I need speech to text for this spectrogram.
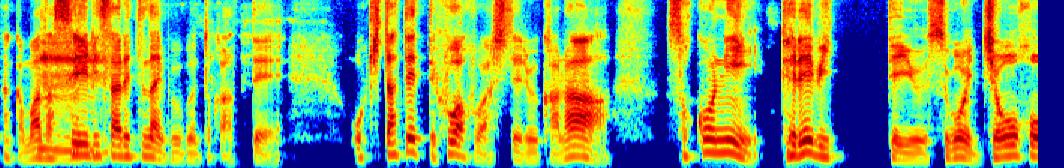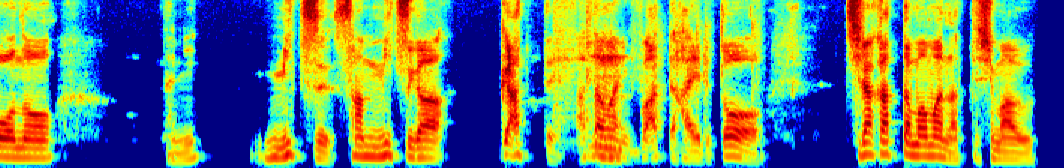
なんかまだ整理されてない部分とかあって、起きたてってふわふわしてるから、そこにテレビっていうすごい情報の、何？密、3密がガッて頭にバッて入ると、散らかったままになってしまう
